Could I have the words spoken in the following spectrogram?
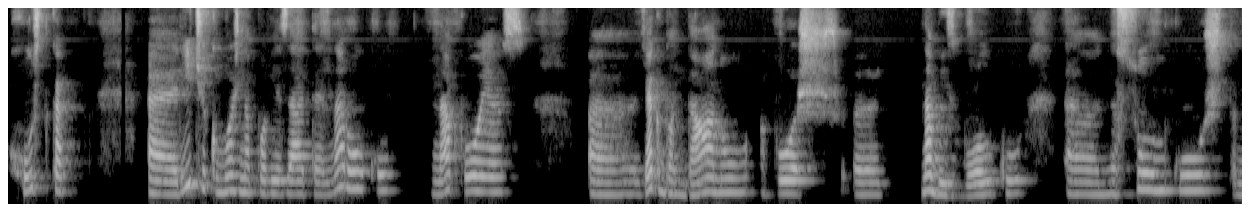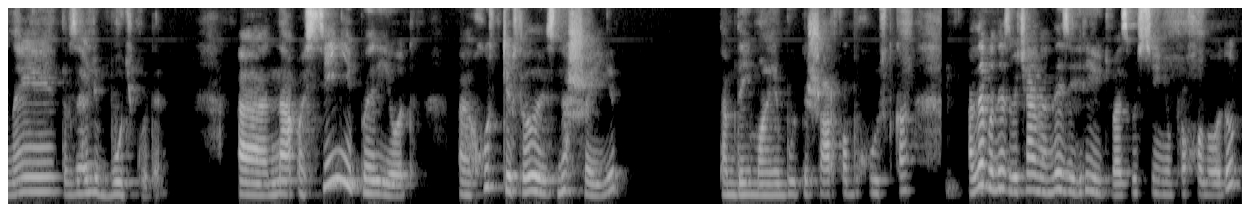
хустка. Е, Річ, можна пов'язати на руку, на пояс, е, як бандану, або ж е, на бейсболку, на сумку, штани та взагалі будь-куди. На осінній період хустки вселились на шиї, там, де й має бути шарф або хустка. Але вони, звичайно, не зігріють вас в осінню прохолоду, е,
